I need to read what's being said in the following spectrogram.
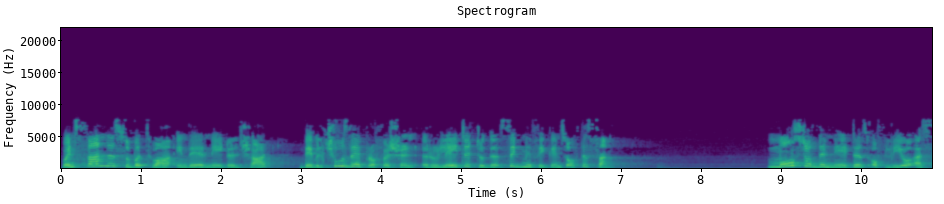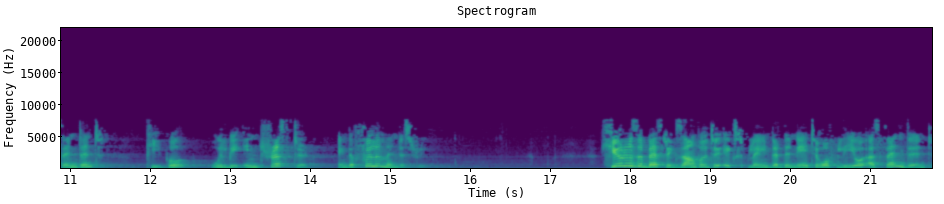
When Sun is Subhatva in their natal chart, they will choose their profession related to the significance of the Sun. Most of the natives of Leo ascendant people will be interested in the film industry. Here is the best example to explain that the native of Leo ascendant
